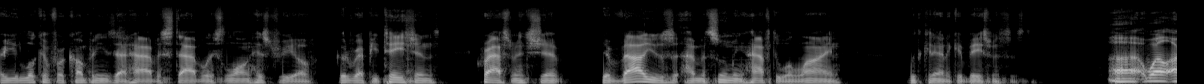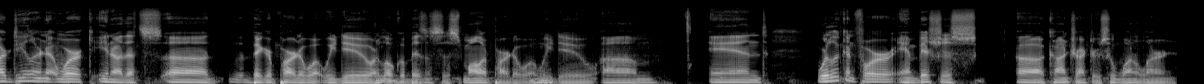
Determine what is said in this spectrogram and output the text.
are you looking for companies that have established long history of good reputations, craftsmanship? Their values, I'm assuming, have to align with Connecticut Basement Systems. Uh, well, our dealer network, you know, that's uh, a bigger part of what we do. Our local businesses, smaller part of what we do. Um, and we're looking for ambitious uh, contractors who want to learn,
